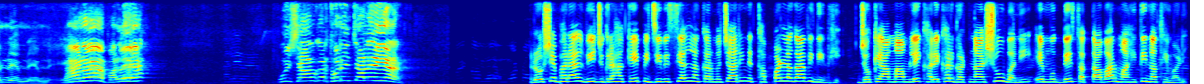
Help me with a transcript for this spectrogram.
એમને એમને એમને. ના ના ભલે. પૂછ્યા વગર થોડી ચાલે યાર. રોષે ભરાયેલ વીજ ગ્રાહકે પીજીવીસીએલના કર્મચારીને થપ્પડ લગાવી દીધી. જો કે આ મામલે ખરેખર ઘટના શું બની એ મુદ્દે સત્તાવાર માહિતી નથી મળી.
